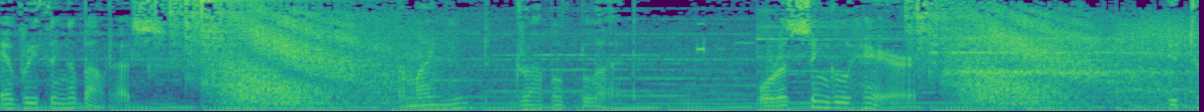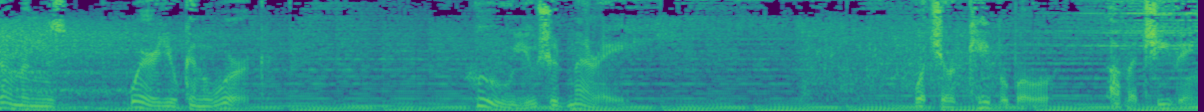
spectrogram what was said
everything about us. A minute drop of blood or a single hair determines where you can work, who you should marry, what you're capable of achieving.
